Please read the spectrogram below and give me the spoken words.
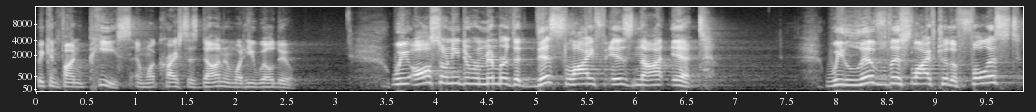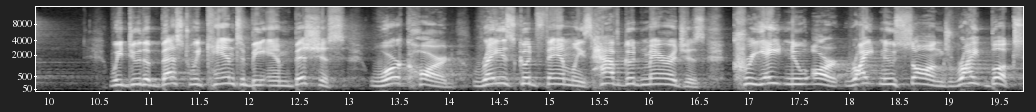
We can find peace in what Christ has done and what he will do. We also need to remember that this life is not it. We live this life to the fullest. We do the best we can to be ambitious, work hard, raise good families, have good marriages, create new art, write new songs, write books.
